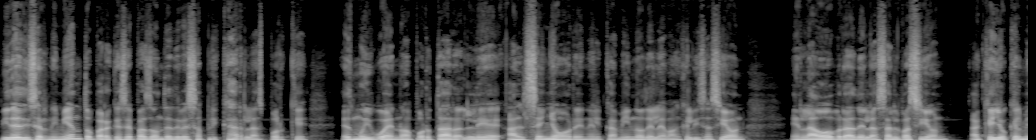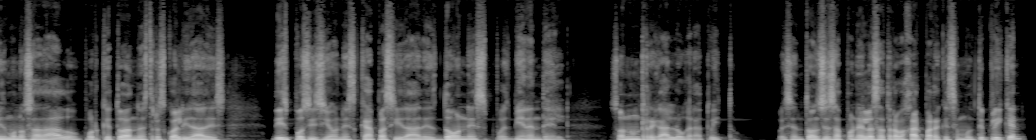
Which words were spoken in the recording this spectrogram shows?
Pide discernimiento para que sepas dónde debes aplicarlas, porque es muy bueno aportarle al Señor en el camino de la evangelización, en la obra de la salvación, aquello que Él mismo nos ha dado, porque todas nuestras cualidades, disposiciones, capacidades, dones, pues vienen de Él. Son un regalo gratuito. Pues entonces a ponerlas a trabajar para que se multipliquen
